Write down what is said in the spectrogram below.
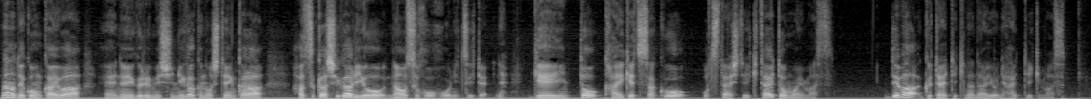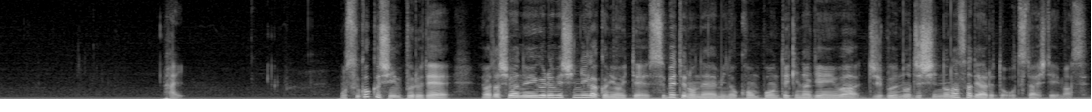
なので今回は、えーぬいぐるみ心理学の視点から恥ずかしがりを直す方法について、ね、原因と解決策をお伝えしていきたいと思います。では具体的な内容に入っていきます。はい。もうすごくシンプルで私はぬいぐるみ心理学において全ての悩みの根本的な原因は自分の自信のなさであるとお伝えしています。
